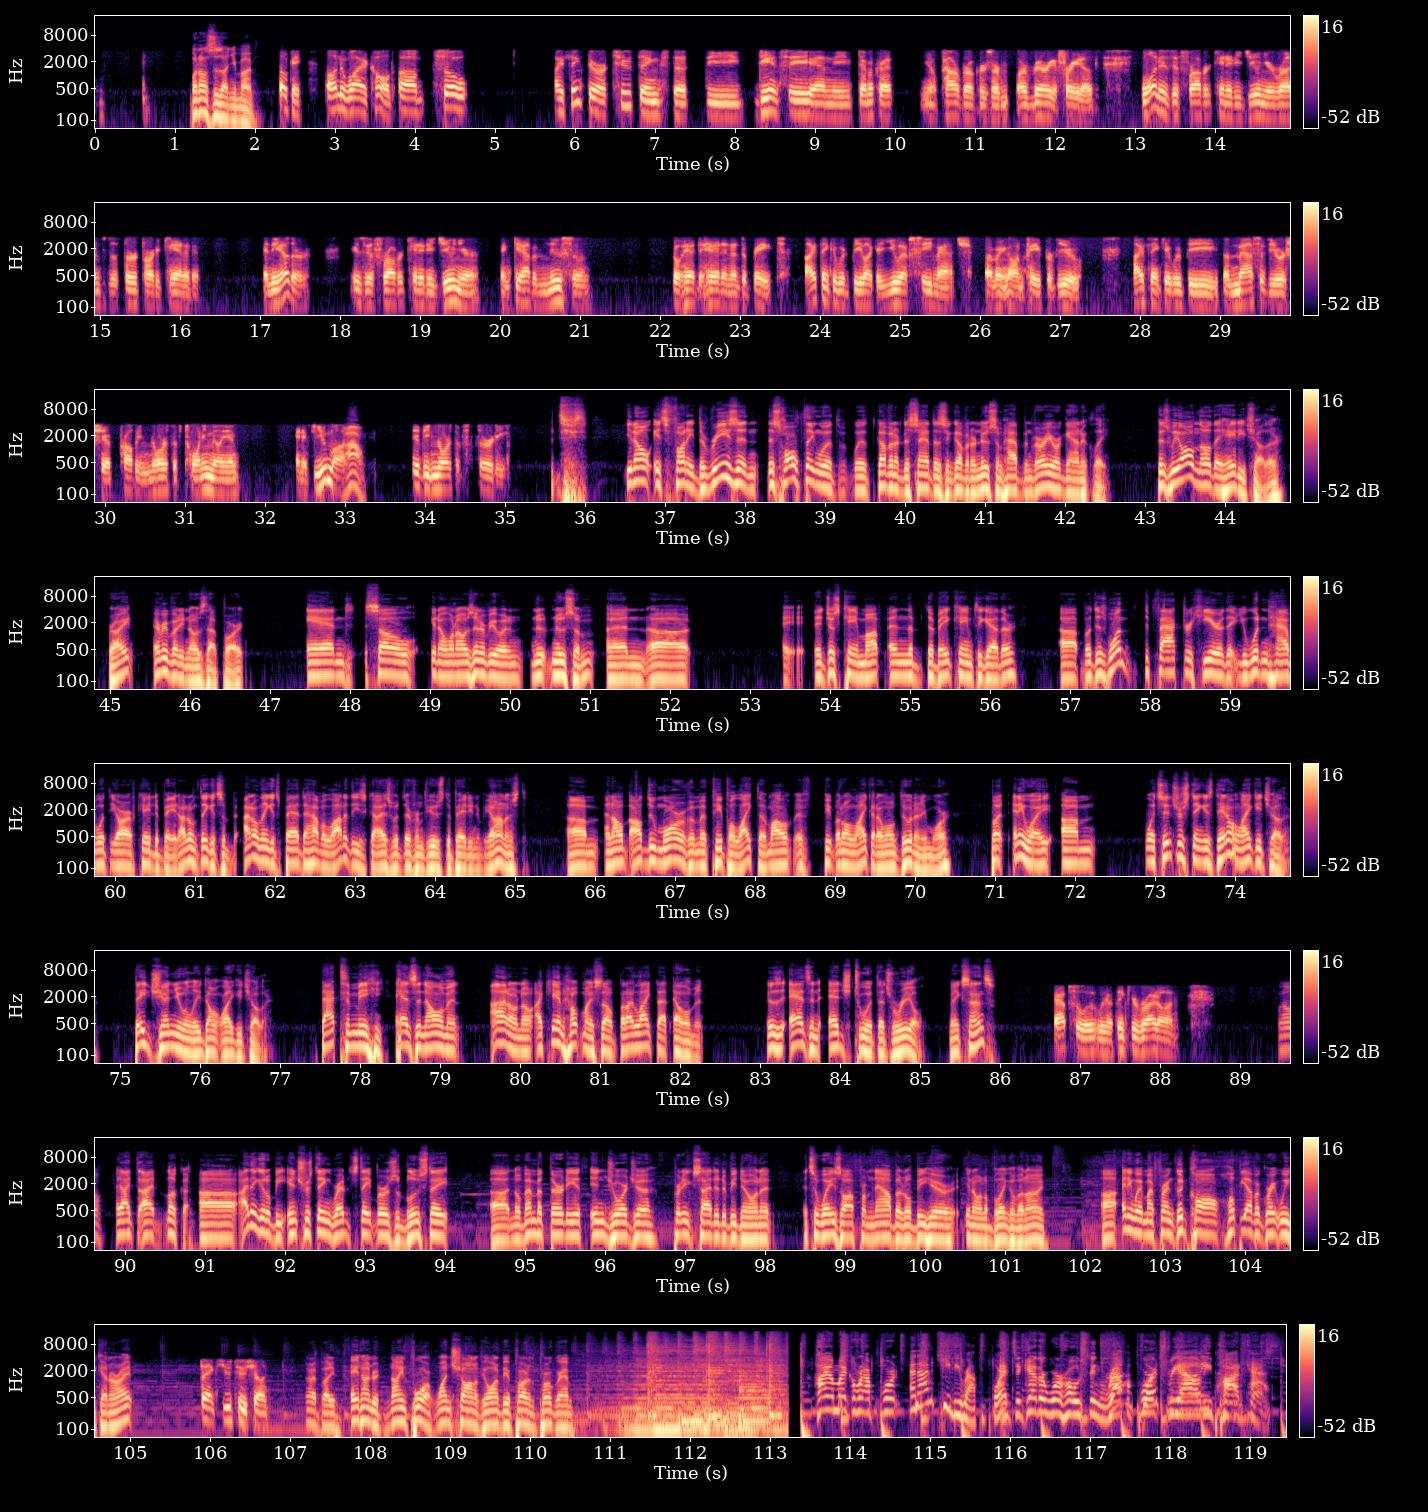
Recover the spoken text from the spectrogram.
what else is on your mind? Okay, on to why I called. Um, so I think there are two things that the DNC and the Democrat, you know, power brokers are are very afraid of. One is if Robert Kennedy Jr. runs as a third party candidate, and the other is if Robert Kennedy Jr. and Gavin Newsom go head to head in a debate. I think it would be like a UFC match. I mean, on pay per view. I think it would be a massive viewership, probably north of 20 million. And if you mock, wow. it'd be north of 30. You know, it's funny. The reason this whole thing with, with Governor DeSantis and Governor Newsom happened very organically because we all know they hate each other, right? Everybody knows that part. And so, you know, when I was interviewing Newsom and uh, it, it just came up and the debate came together. Uh, but there's one factor here that you wouldn't have with the RFK debate. I don't think it's a. I don't think it's bad to have a lot of these guys with different views debating. To be honest, um, and I'll I'll do more of them if people like them. I'll if people don't like it, I won't do it anymore. But anyway, um, what's interesting is they don't like each other. They genuinely don't like each other. That to me adds an element. I don't know. I can't help myself, but I like that element because it adds an edge to it that's real. Make sense? Absolutely. I think you're right on. Well, I, I look. Uh, I think it'll be interesting. Red state versus blue state. Uh, November 30th in Georgia. Pretty excited to be doing it. It's a ways off from now, but it'll be here, you know, in a blink of an eye. Uh, anyway, my friend, good call. Hope you have a great weekend, all right? Thanks. You too, Sean. All right, buddy. 800 94 Sean if you want to be a part of the program. Hi, I'm Michael Rapaport. And I'm Kebe Rapaport. And together we're hosting Rapaport's, Rapaport's Reality, Reality Podcast. Podcast.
